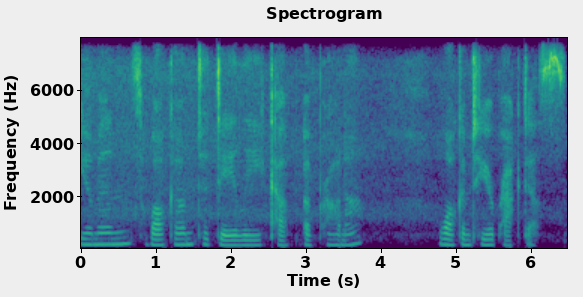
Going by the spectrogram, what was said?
Humans. Welcome to Daily Cup of Prana. Welcome to your practice.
